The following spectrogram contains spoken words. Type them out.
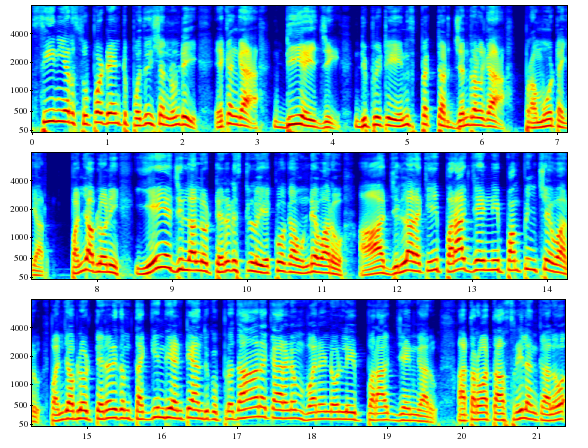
సీనియర్ సూపర్డెంట్ పొజిషన్ నుండి ఏకంగా డిఐజీ డిప్యూటీ ఇన్స్పెక్టర్ జనరల్గా ప్రమోట్ అయ్యారు. పంజాబ్లోని ఏ ఏ జిల్లాల్లో టెర్రరిస్టులు ఎక్కువగా ఉండేవారో ఆ జిల్లాలకి పరాగ్ జైన్ని పంపించేవారు. పంజాబ్లో టెర్రరిజం తగ్గింది అంటే అందుకు ప్రధాన కారణం one and only Parag Jain గారు. ఆ తర్వాత శ్రీలంకలో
